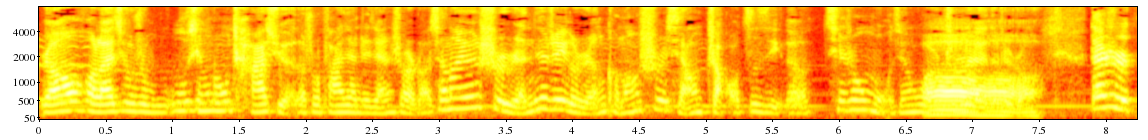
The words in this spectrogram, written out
然后后来就是无形中查血的时候发现这件事儿了，相当于是人家这个人可能是想找自己的亲生母亲或者之类的这种，哦。但是。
